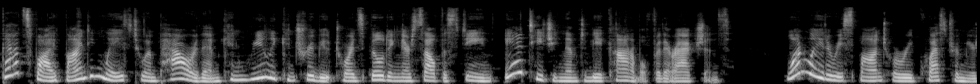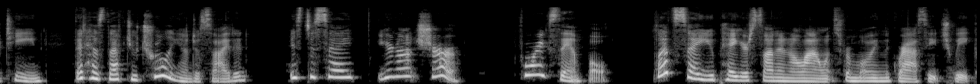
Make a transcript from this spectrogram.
That's why finding ways to empower them can really contribute towards building their self-esteem and teaching them to be accountable for their actions. One way to respond to a request from your teen that has left you truly undecided is to say you're not sure. For example, let's say you pay your son an allowance for mowing the grass each week,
